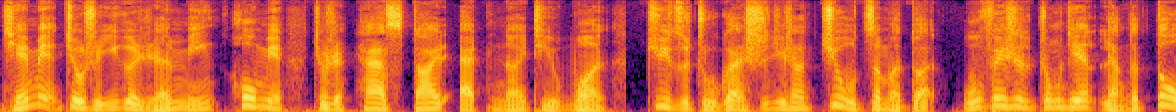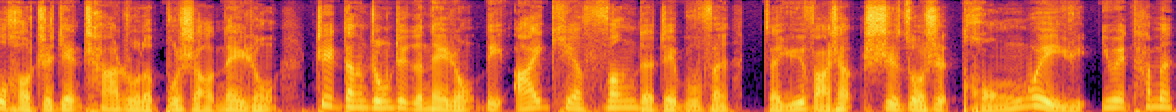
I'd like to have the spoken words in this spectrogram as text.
前面就是一个人名，后面就是 has died at ninety one，句子主干实际上就这么短，无非是中间两个逗号之间插入了不少内容。这当中这个内容 the IKEA found 这部分在语法上视作是同位语，因为它们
